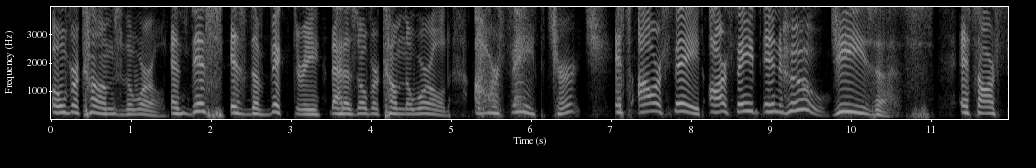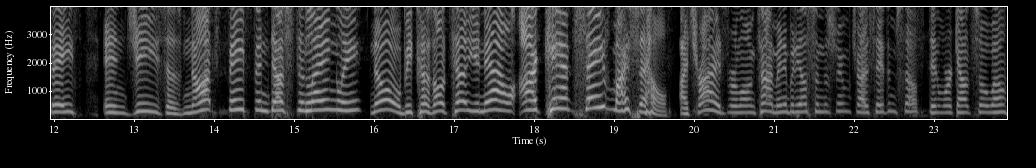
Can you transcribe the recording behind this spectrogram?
overcomes the world. And this is the victory that has overcome the world. Our faith, church. It's our faith. Our faith in who? Jesus. It's our faith in Jesus, not faith in Dustin Langley. No, because I'll tell you now, I can't save myself. I tried for a long time. Anybody else in this room try to save themselves? Didn't work out so well.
